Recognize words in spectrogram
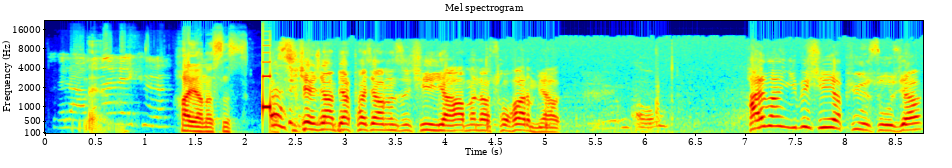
Selamünaleyküm. Hay anasını Sikeceğim yapacağınızı şey ya amına sokarım ya. Hayvan gibi şey yapıyorsunuz ya.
